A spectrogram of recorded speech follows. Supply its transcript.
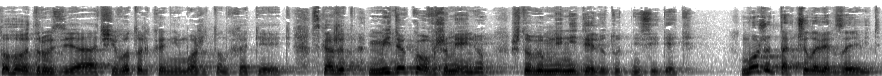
О, друзья, чего только не может он хотеть. Скажет, медяков жменю, чтобы мне неделю тут не сидеть. Может так человек заявить?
